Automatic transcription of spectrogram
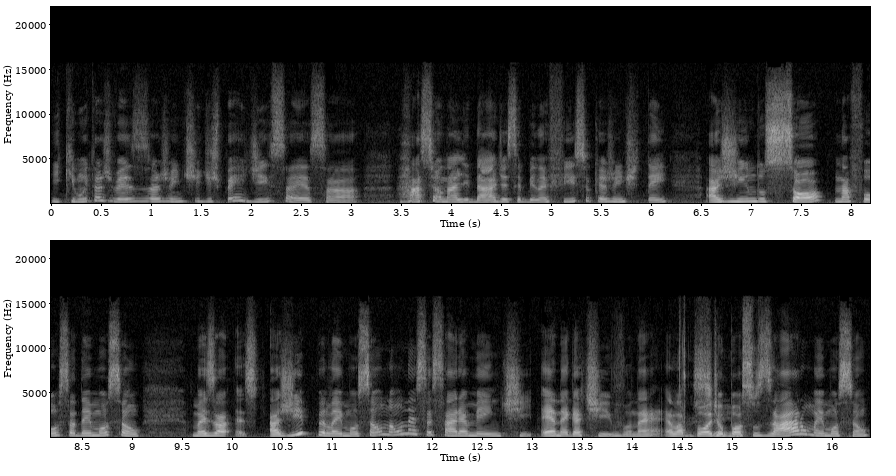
E que muitas vezes a gente desperdiça essa racionalidade, esse benefício que a gente tem agindo só na força da emoção. Mas a, agir pela emoção não necessariamente é negativo, né? Ela pode, Sim. eu posso usar uma emoção,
